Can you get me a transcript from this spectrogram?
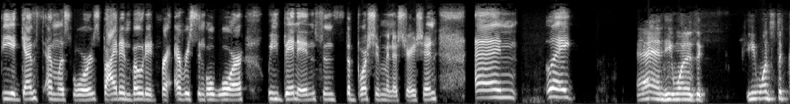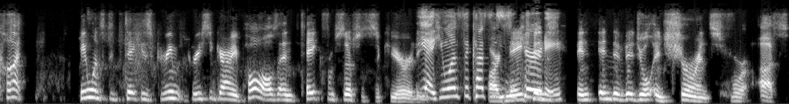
be against endless wars. Biden voted for every single war we've been in since the Bush administration, and like And he wanted to. He wants to cut. He wants to take his green, greasy, grimy paws and take from Social Security. yeah, he wants to cut Social Security. in individual insurance for us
